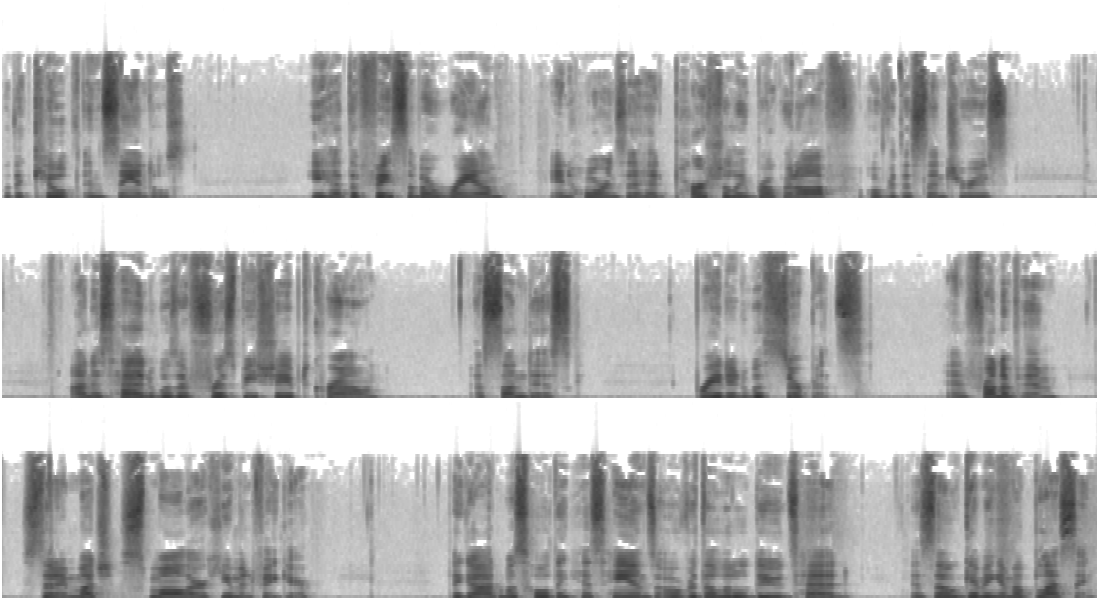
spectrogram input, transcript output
with a kilt and sandals. He had the face of a ram and horns that had partially broken off over the centuries. On his head was a frisbee shaped crown, a sun disk, braided with serpents. In front of him stood a much smaller human figure. The god was holding his hands over the little dude's head, as though giving him a blessing.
